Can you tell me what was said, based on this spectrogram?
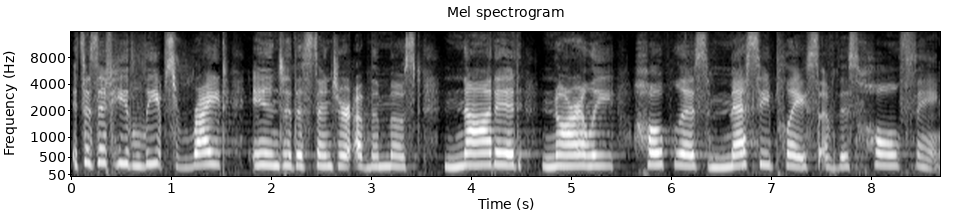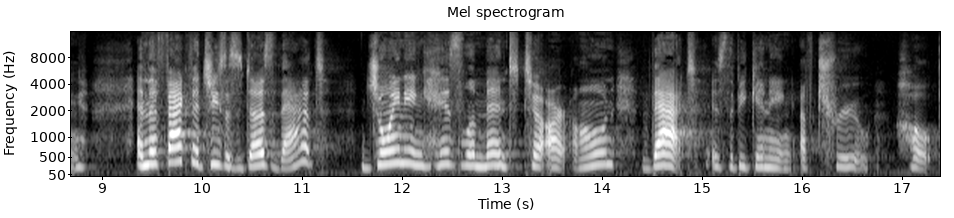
it's as if he leaps right into the center of the most knotted, gnarly, hopeless, messy place of this whole thing. And the fact that Jesus does that, joining his lament to our own, that is the beginning of true hope.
